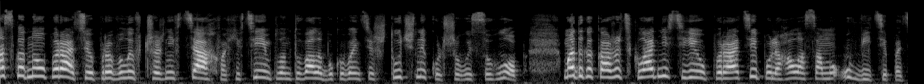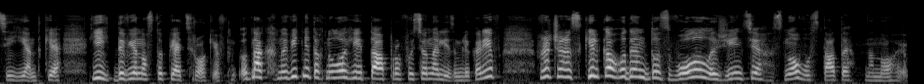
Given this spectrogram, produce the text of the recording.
На складну операцію провели в Чернівцях. Фахівці імплантували буковинці штучний кульшовий суглоб. Медики кажуть, складність цієї операції полягала саме у віці пацієнтки. Їй 95 років. Однак новітні технології та професіоналізм лікарів вже через кілька годин дозволили жінці знову стати на ноги.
